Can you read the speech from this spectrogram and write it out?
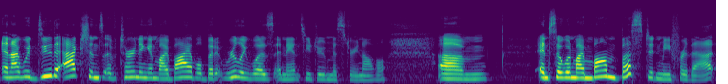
and I would do the actions of turning in my Bible, but it really was a Nancy Drew mystery novel. Um, and so when my mom busted me for that,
